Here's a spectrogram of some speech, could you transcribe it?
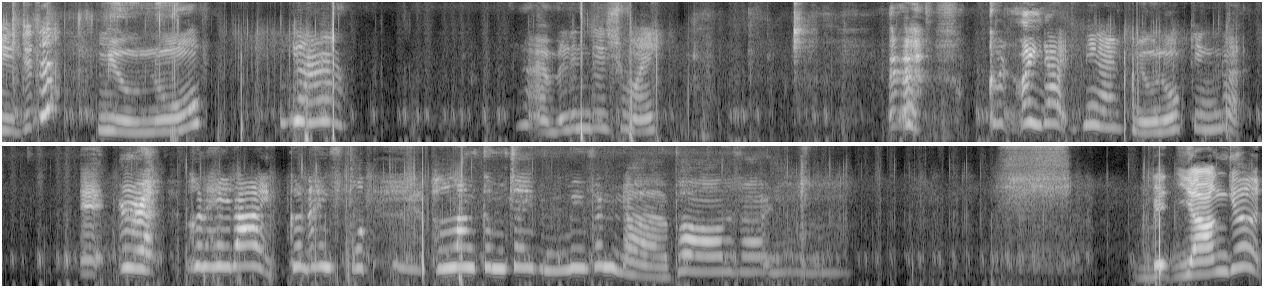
หมิวจะจะมิวนูบย่าแอบไปเล่นได้ใช่ไหมขึ้นไม่ได้ นี่ไงมิวนูบจริงด้วยเอ๊ะเอ๊ะขึ้นให้ได้ ขึ้นให้สุด พลังกำใจมันมีพันดาพอได้เบ็ดยางยืด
